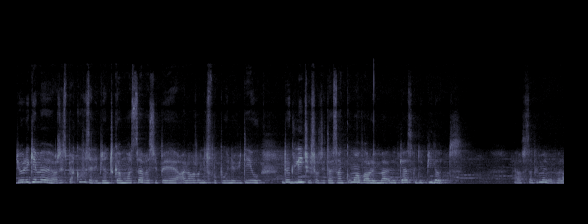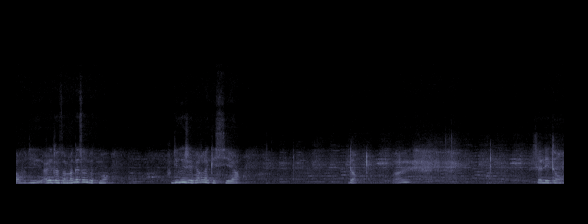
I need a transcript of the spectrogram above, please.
Yo les gamers, j'espère que vous allez bien, en tout cas moi ça va super. Alors aujourd'hui on se pour une vidéo de glitch sur GTA 5, comment avoir le, casque de pilote? Alors tout simplement il va falloir vous aller dans un magasin de vêtements, vous diriger vers la caissière. Dans. Vous allez dans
